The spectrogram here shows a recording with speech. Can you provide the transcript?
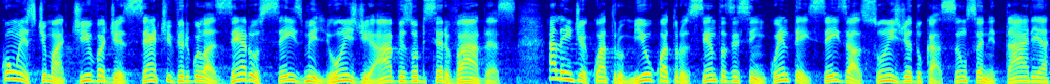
com estimativa de 7,06 milhões de aves observadas, além de 4.456 ações de educação sanitária,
